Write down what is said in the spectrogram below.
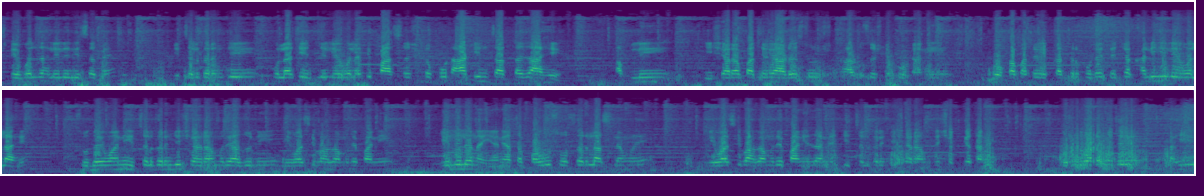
स्टेबल झालेली दिसत आहे. इचलकरंजी पुलाची इथली लेवल आहे ती पासष्ट फूट आठ इंच आता जे आहे. आपली इशारा पातळी अडुसष्ट अडुसष्ट फूट आणि धोका पातळी एकाहत्तर फूट आहे. त्याच्याखाली ही लेवल आहे. सुदैवाने इचलकरंजी शहरामध्ये अजूनही निवासी भागामध्ये पाणी गेलेलं नाही. आणि आता पाऊस ओसरला असल्यामुळे निवासी भागामध्ये पाणी जाण्याची इचलकरंजी शहरामध्ये शक्यता नाही. कुरुंदवाडमध्ये काही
